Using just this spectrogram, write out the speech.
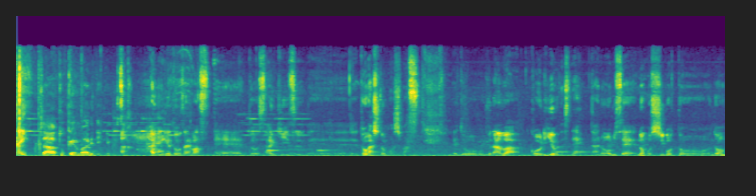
はい。じゃあ時計回りでいきますかはい、ありがとうございます。えーっとサンキーズ、えー、富樫と申します。えっと普段は小売業ですね。あのお店のお仕事の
